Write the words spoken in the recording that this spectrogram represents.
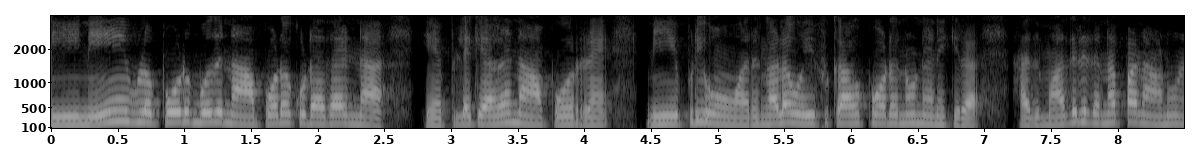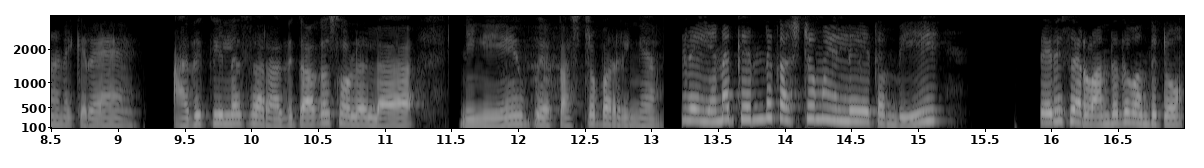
நீனே இவ்வளோ போடும்போது நான் போடக்கூடாதா என்ன? என் பிள்ளைக்காக நான் போடுறேன். நீ எப்படி உன் வருங்கால ஒய்ஃபுக்காக போடணும்னு நினைக்கிற? அது மாதிரி தானப்பா நானும் நினைக்கிறேன். அதுக்கு இல்லை சார் அதுக்காக சொல்லலை. நீங்கள் ஏன் இப்போ கஷ்டப்படுறீங்க? இல்லை எனக்கு எந்த கஷ்டமும் இல்லையே தம்பி. சரி சார் வந்தது வந்துட்டோம்.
